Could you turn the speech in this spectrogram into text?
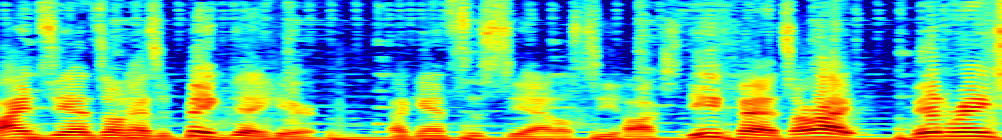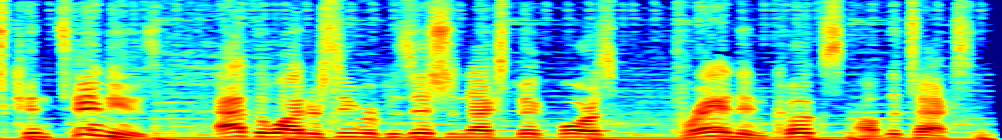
finds the end zone, has a big day here against the Seattle Seahawks defense. All right, mid range continues at the wide receiver position. Next pick for us, Brandin Cooks of the Texans.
